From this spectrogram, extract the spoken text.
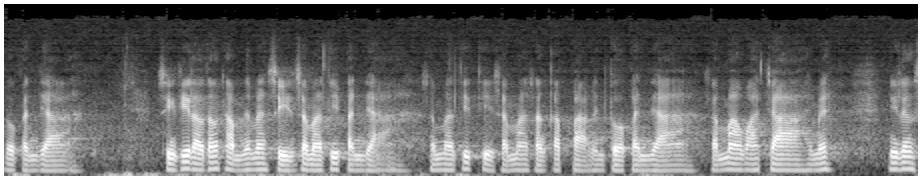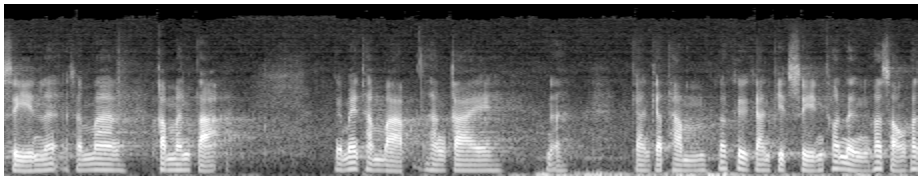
ตัวปัญญา สิ่งที่เราต้องทำใช่ไหมศีลสมาธิปัญญาสัมมาทิฏฐิสัมมาสังกัปปะเป็นตัวปัญญาสัมมาวาจาเห็นไหมนี่เรื่องศีลแล้วสัมมากรรมันตะ คือไม่ทำบาปทางกายนะการกระทำก็คือการผิดศีลข้อหนึ่งข้อสองข้อ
